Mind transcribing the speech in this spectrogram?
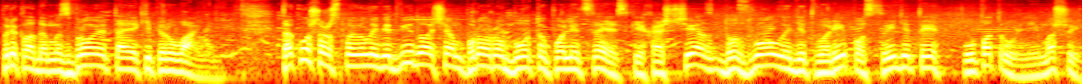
прикладами зброї та екіпіруванням. Також розповіли відвідувачам про роботу поліцейських, а ще дозволили дітворі посидіти у патрульній машині.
